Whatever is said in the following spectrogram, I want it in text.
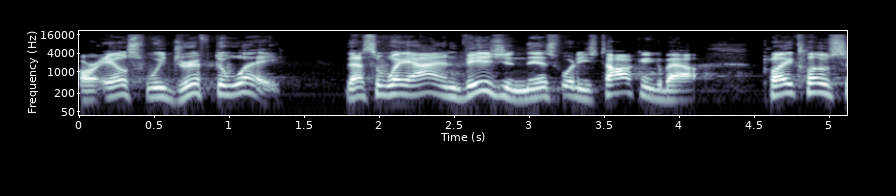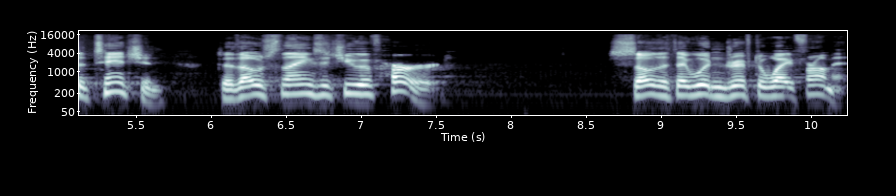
or else we drift away. That's the way I envision this, what he's talking about. Pay close attention to those things that you have heard so that they wouldn't drift away from it.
